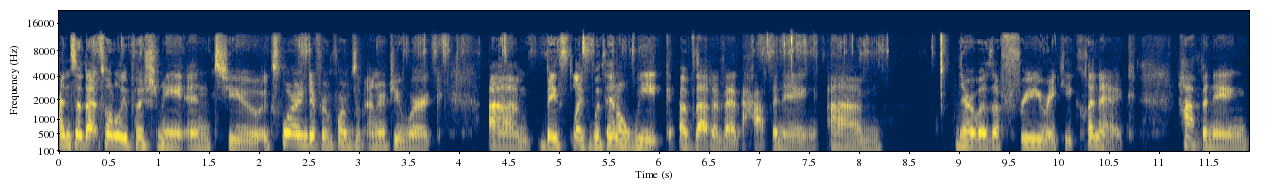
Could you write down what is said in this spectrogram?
And so that totally pushed me into exploring different forms of energy work um, based like within a week of that event happening um, there was a free reiki clinic happening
